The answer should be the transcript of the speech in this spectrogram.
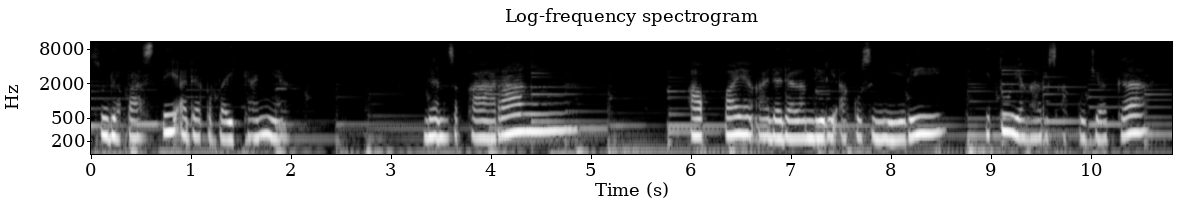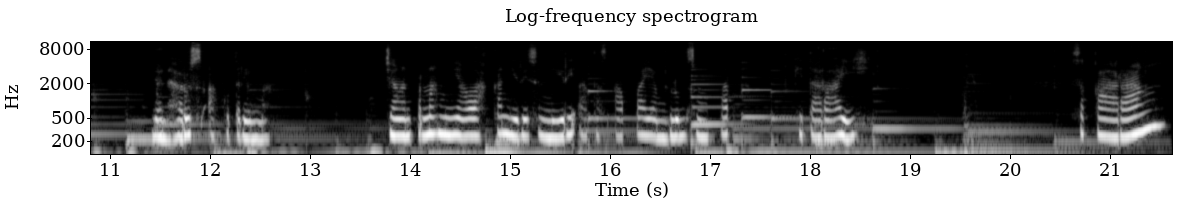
sudah pasti ada kebaikannya. Dan sekarang, apa yang ada dalam diri aku sendiri itu yang harus aku jaga dan harus aku terima. Jangan pernah menyalahkan diri sendiri atas apa yang belum sempat kita raih sekarang,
